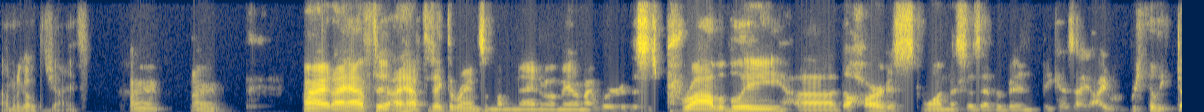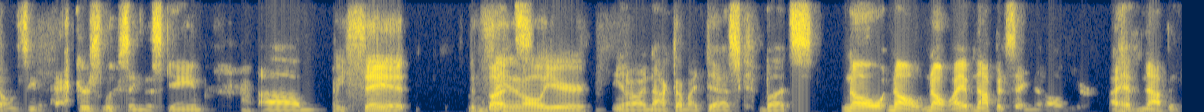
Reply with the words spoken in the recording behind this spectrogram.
I'm gonna go with the Giants. All right, all right. All right, I have to. I have to take the Rams night. I'm a man of my word. This is probably uh, the hardest one this has ever been because I, I really don't see the Packers losing this game. Um, we say it, been but, saying it all year. You know, I knocked on my desk, but no, no, no. I have not been saying that all year. I have not been.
